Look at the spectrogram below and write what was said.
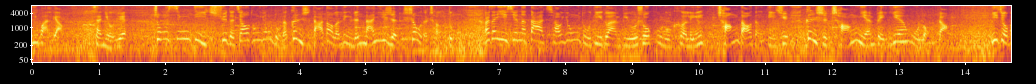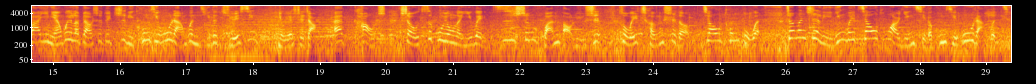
一万辆。在纽约。中心地区的交通拥堵呢，更是达到了令人难以忍受的程度。而在一些呢大桥拥堵地段，比如说布鲁克林、长岛等地区，更是常年被烟雾笼罩。一九八一年，为了表示对治理空气污染问题的决心，纽约市长 Ed Couch 首次雇佣了一位资深环保律师，作为城市的交通顾问，专门治理因为交通而引起的空气污染问题。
